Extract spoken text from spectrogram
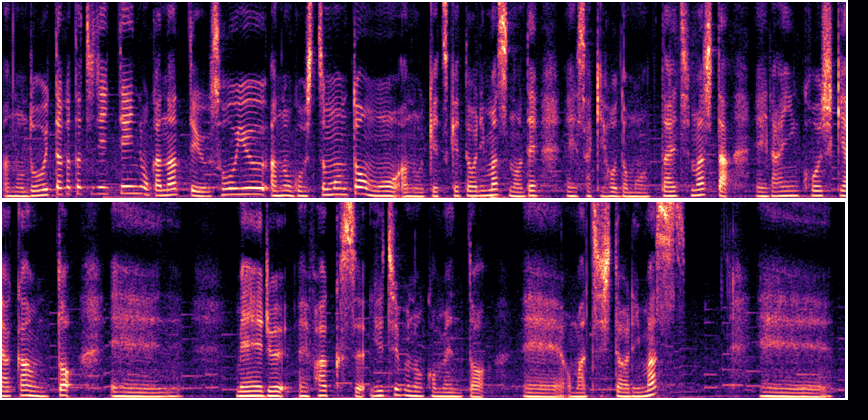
あのどういった形で言っていいのかなっていうそういうあのご質問等もあの受け付けておりますので、えー、先ほどもお伝えしました、え、LINE 公式アカウント、え、メール、えファックス YouTube のコメント、えお待ちしております。えー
